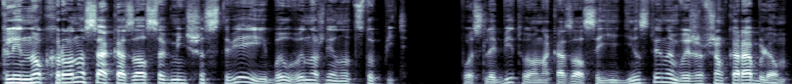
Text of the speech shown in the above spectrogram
клинок Хроноса оказался в меньшинстве и был вынужден отступить. После битвы он оказался единственным выжившим кораблем.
